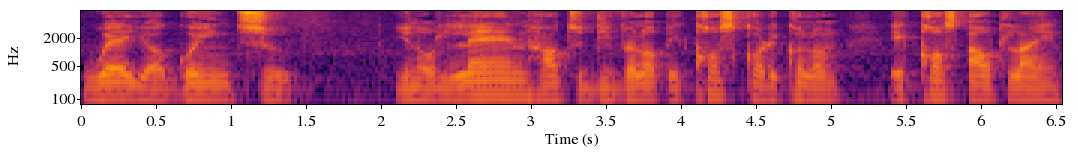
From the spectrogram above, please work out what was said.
where you're going to, you know, learn how to develop a course curriculum, a course outline,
